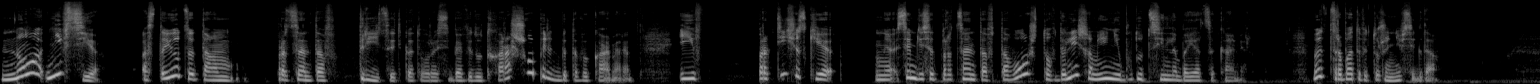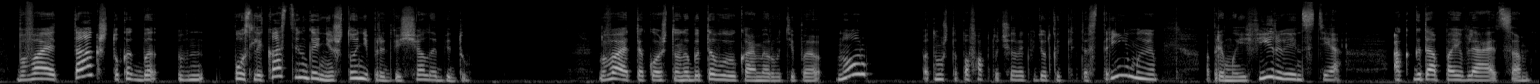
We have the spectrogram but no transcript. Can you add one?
Но не все. Остается там процентов 30, которые себя ведут хорошо перед бытовой камерой. И практически м, 70% того, что в дальнейшем они не будут сильно бояться камер. Но это срабатывает тоже не всегда. Бывает так, что как бы после кастинга ничто не предвещало беду. Бывает такое, что на бытовую камеру типа норм, потому что по факту человек ведет какие-то стримы, прямые эфиры в инсте, а когда появляется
